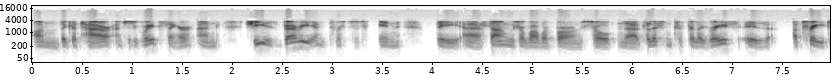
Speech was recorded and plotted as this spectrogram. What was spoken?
on the guitar, and she's a great singer. And she is very interested in the uh, songs of Robert Burns. So uh, to listen to Phil Grace is a treat.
